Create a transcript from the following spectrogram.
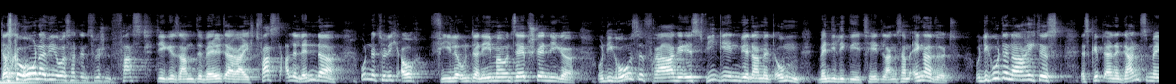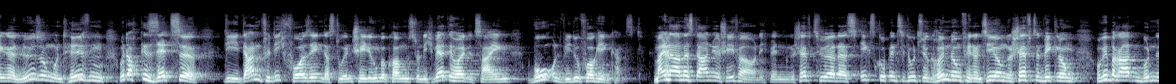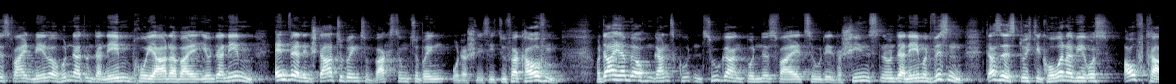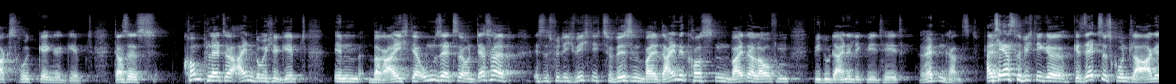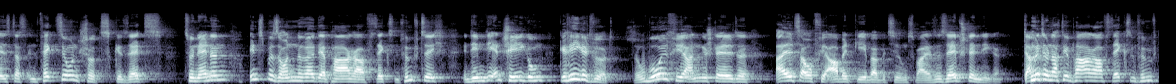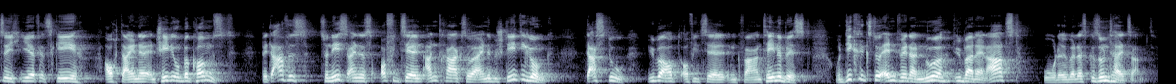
Das Coronavirus hat inzwischen fast die gesamte Welt erreicht, fast alle Länder und natürlich auch viele Unternehmer und Selbstständige. Und die große Frage ist, wie gehen wir damit um, wenn die Liquidität langsam enger wird? Und die gute Nachricht ist, es gibt eine ganze Menge Lösungen und Hilfen und auch Gesetze, die dann für dich vorsehen, dass du Entschädigung bekommst. Und ich werde dir heute zeigen, wo und wie du vorgehen kannst. Mein Name ist Daniel Schäfer und ich bin Geschäftsführer des X-Group Instituts für Gründung, Finanzierung, Geschäftsentwicklung und wir beraten bundesweit mehrere hundert Unternehmen pro Jahr dabei, ihr Unternehmen entweder in den Start zu bringen, zum Wachstum zu bringen oder schließlich zu verkaufen. Und daher haben wir auch einen ganz guten Zugang bundesweit zu den verschiedensten Unternehmen und wissen, dass es durch den Coronavirus Auftragsrückgänge gibt, dass es komplette Einbrüche gibt im Bereich der Umsätze. Und deshalb ist es für dich wichtig zu wissen, weil deine Kosten weiterlaufen, wie du deine Liquidität retten kannst. Als erste wichtige Gesetzesgrundlage ist das Infektionsschutzgesetz zu nennen, insbesondere der Paragraph 56, in dem die Entschädigung geregelt wird sowohl für Angestellte als auch für Arbeitgeber bzw. Selbstständige. Damit du nach dem 56 IFSG auch deine Entschädigung bekommst, bedarf es zunächst eines offiziellen Antrags oder eine Bestätigung, dass du überhaupt offiziell in Quarantäne bist. Und die kriegst du entweder nur über deinen Arzt oder über das Gesundheitsamt.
